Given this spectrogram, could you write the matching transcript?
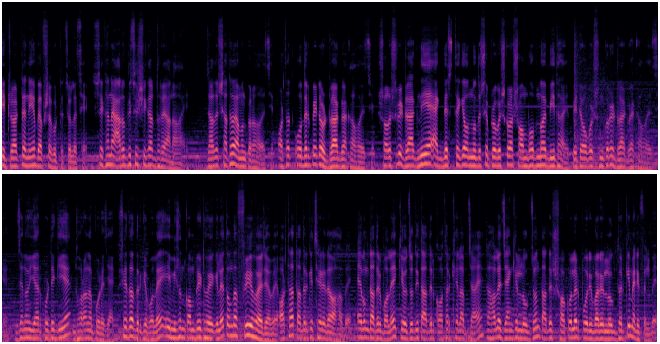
এই ড্রাগটা নিয়ে ব্যবসা করতে চলেছে। সেখানে আরও কিছু শিকার ধরে আনা হয়। যাদের সাথেও এমন করা হয়েছে। অর্থাৎ ওদের পেটেও ড্রাগ রাখা হয়েছে। সরাসরি ড্রাগ নিয়ে এক দেশ থেকে অন্য দেশে প্রবেশ করা সম্ভব নয় বিধায় পেটে অপারেশন করে ড্রাগ রাখা হয়েছে। যেন এয়ারপোর্টে গিয়ে ধরানো পড়ে যায়। সে তাদেরকে বলে, এই মিশন কমপ্লিট হয়ে গেলে তোমরা ফ্রি হয়ে যাবে। অর্থাৎ তাদেরকে ছেড়ে দেওয়া হবে। এবং তাদের বলে, কেউ যদি তাদের কথার খেলাপ যায় তাহলে জ্যাঙ্কের লোকজন তাদের সকলের পরিবারের লোকদেরকে মেরে ফেলবে।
